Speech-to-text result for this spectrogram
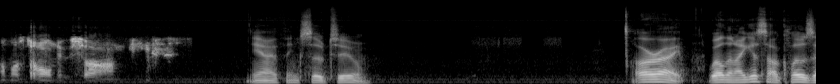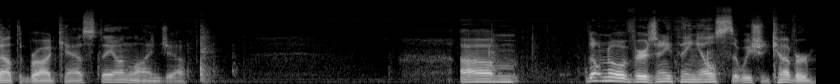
almost a whole new song. Yeah, I think so too. All right. Well, then I guess I'll close out the broadcast. Stay online, Jeff. Um, don't know if there's anything else that we should cover.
